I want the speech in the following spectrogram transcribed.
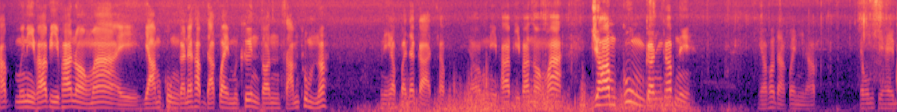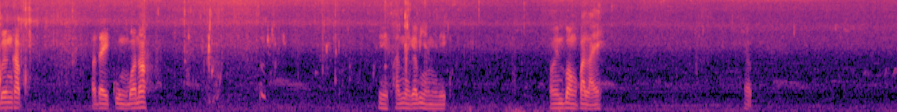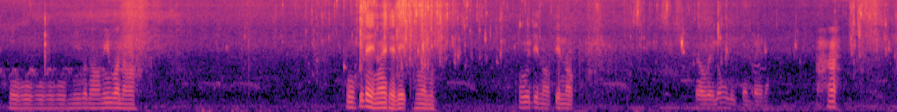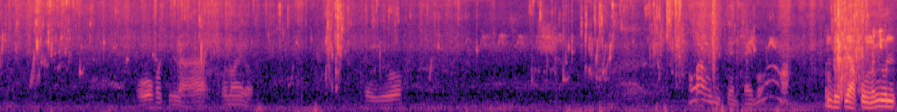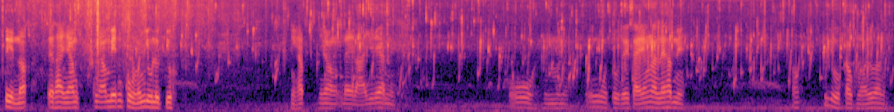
ครับมือนี้พาพี่พาน้องมาไอ้ยามกุ้งกันนะครับ ดักไว้มื้อคืนตอนสามทุ่มเนาะนี่ครับบรรยากาศครับเดี๋ยวมือนี้พาพี่พาน้องมายามกุ้งกันครับนี่เดี๋ยวเขาดักไว้นี่นะครับเดี๋ยวผมสิให้เบิ้งครับว่าได้กุ้งบ่เนาะนี่พันไหนกับอย่างนี้เด็กเอาเป็นบ้องปลาไหลครับโอ้โหมีบ่เนอมีบ่เนอ โอ้ก็ได้น้อยแต่เด็กเงินนี่โอ้ยตีนออกตีนออกเราไปลงลึกเกินไปละฮะโอ้พอกินหลาบ่น้อยหรอกอายุว่างไปลึกเกินไปบ่มันดึกแล้วกุ้งมันอยู่ตื่นเนาะแต่ถ้ายามยามเว้นกุ้งมันอยู่ลึกอยู่นี่ครับพี่น้องได้หลายอยู่เด้ครับนี่ โอ้เห็นมันโอ้ตัวใสๆอย่างนั้นเลยครับนี่เอาอยู่กับหัวด้วยวะนี่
